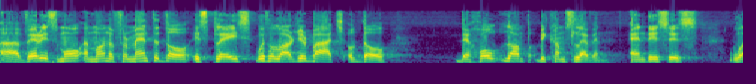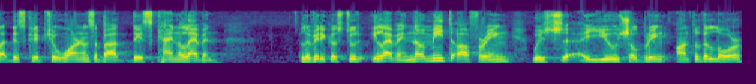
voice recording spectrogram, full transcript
A very small amount of fermented dough is placed with a larger batch of dough. The whole lump becomes leaven. And this is what the scripture warns about this kind of leaven. Leviticus 2:11 No meat offering which uh, you shall bring unto the Lord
